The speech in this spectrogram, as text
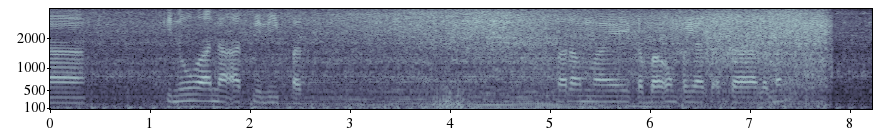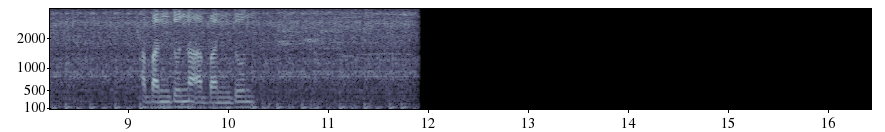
kinuha na at nilipat. Parang may kabaong pa yata sa laman. Abandon na abandon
